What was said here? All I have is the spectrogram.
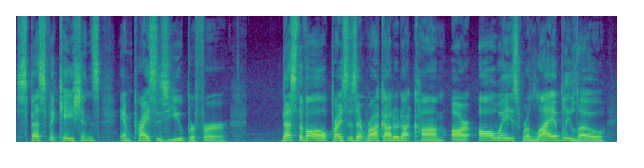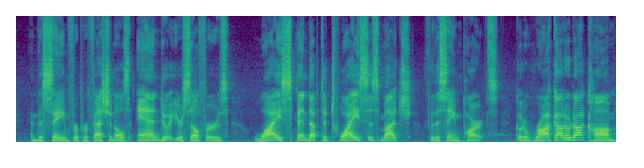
specifications, and prices you prefer. Best of all, prices at rockauto.com are always reliably low and the same for professionals and do it yourselfers. Why spend up to twice as much for the same parts? Go to rockauto.com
